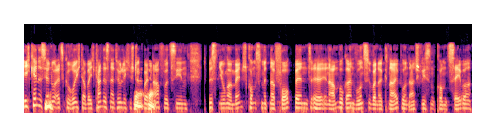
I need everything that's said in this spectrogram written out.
ich kenne es ja nur als Gerücht, aber ich kann es natürlich ein Stück ja, weit nachvollziehen. Du bist ein junger Mensch, kommst mit einer Folkband äh, in Hamburg an, wohnst über einer Kneipe und anschließend kommt Saber,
